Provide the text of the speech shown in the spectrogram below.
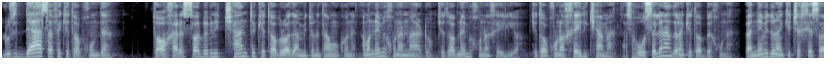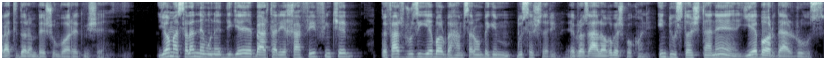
روزی ده صفحه کتاب خوندن. تا آخر سال ببینید چند تا کتاب رو آدم می‌تونه تموم کنه. اما نمی‌خونن مردم. کتاب نمی‌خونن خیلی ها کتاب خونا خیلی کمن. اصلا حوصله ندارن کتاب بخونن. و نمی‌دونن که چه خسارتی دارن بهشون وارد میشه. یا مثلا نمونه دیگه برتری خفیف این که به فرض روزی یه بار به همسرمون بگیم دوستش داریم. ابراز علاقه بهش بکنیم. این دوست داشتنه یه بار در روز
